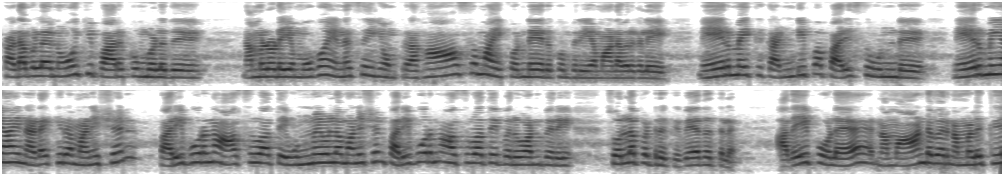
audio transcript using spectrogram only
கடவுளை நோக்கி பார்க்கும் பொழுது நம்மளுடைய முகம் என்ன செய்யும்? பிரகாசமாய் கொண்டே இருக்கும் பிரியமானவர்களே. நேர்மைக்கு கண்டிப்பாக பரிசு உண்டு. நேர்மையாய் நடக்கிற மனுஷன் பரிபூரண ஆசீர்வாதத்தை உண்மையுள்ள மனுஷன் பரிபூரண ஆசீர்வாதத்தை பெறுவான் பெரு சொல்லப்பட்டிருக்கு வேதத்தில். அதே போல் நம்ம ஆண்டவர் நம்மளுக்கு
